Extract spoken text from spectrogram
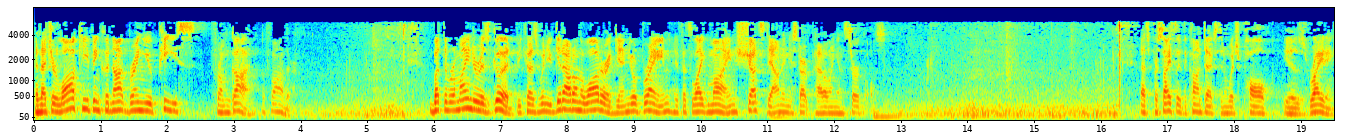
And that your law keeping could not bring you peace from God the Father. But the reminder is good because when you get out on the water again, your brain, if it's like mine, shuts down and you start paddling in circles. That's precisely the context in which Paul is writing.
